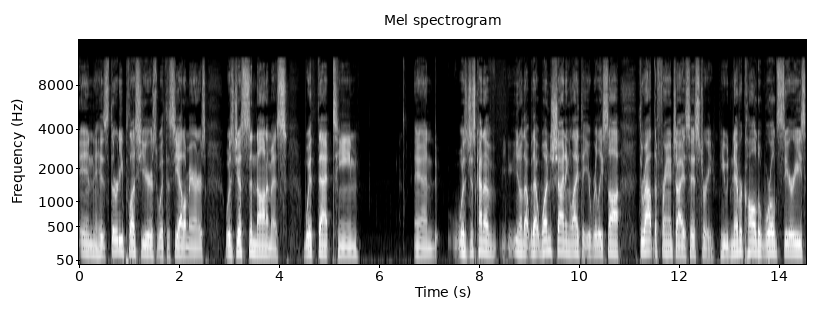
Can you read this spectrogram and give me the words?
in his 30 plus years with the Seattle Mariners was just synonymous with that team and was just kind of you know that that one shining light that you really saw throughout the franchise history. He would never called a World Series.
